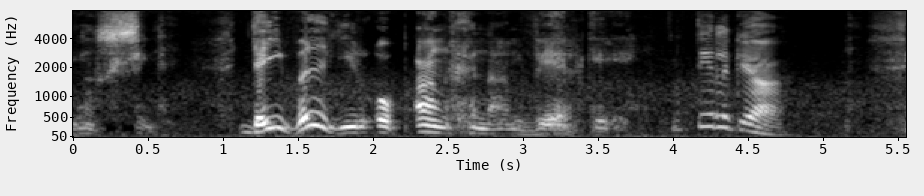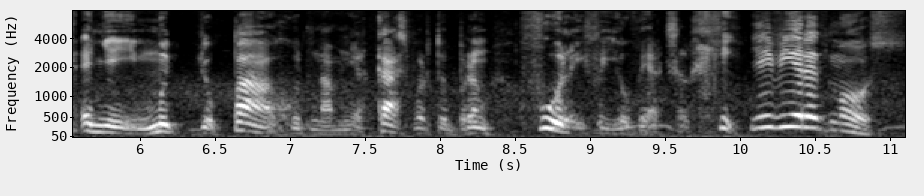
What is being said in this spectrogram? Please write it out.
moet sien. Jy wil hier op aangenaam werk hê. Natuurlik ja. En jy moet jou pa goed na meneer Casper toe bring voor hy vir jou werk sal gee. Jy weet dit mos.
